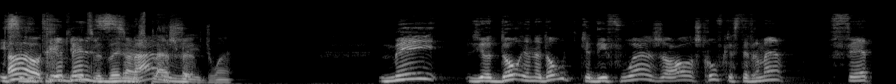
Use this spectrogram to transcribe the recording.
Et c'est ah, des ok, très belles tu veux dire un splash images. page, ouais. Mais il y y en a d'autres que des fois, genre, je trouve que c'était vraiment fait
